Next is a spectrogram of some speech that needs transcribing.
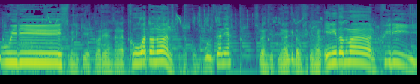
Widih, memiliki ekor yang sangat kuat teman-teman. Kita kumpulkan ya. Selanjutnya kita bersihkan yang ini teman-teman. Widih.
